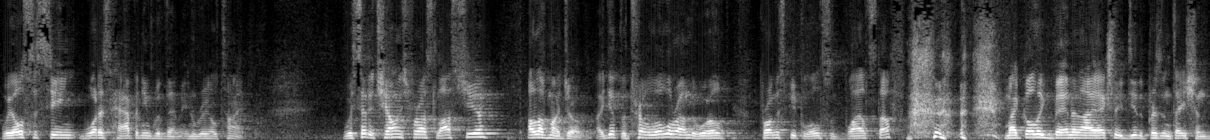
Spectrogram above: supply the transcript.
we're also seeing what is happening with them in real time. We set a challenge for us last year. I love my job. I get to travel all around the world, promise people also wild stuff. my colleague Ben and I actually did a presentation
